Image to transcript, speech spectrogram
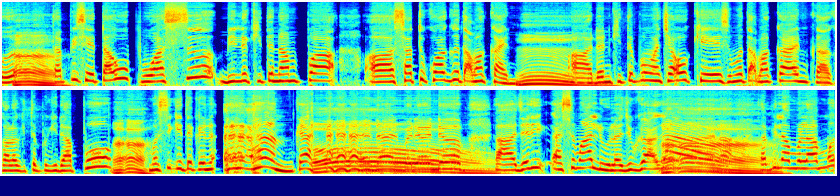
Ah. Tapi saya tahu Puasa Bila kita nampak uh, Satu keluarga tak makan Hmm. Ah, Dan kita pun macam Okay semua tak makan Ka- Kalau kita pergi dapur Ah, ah. Mesti kita kena Kan Oh. Dan benda-benda ah, Jadi rasa malu lah juga kan Ah, ah. Ah, Tapi lama-lama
